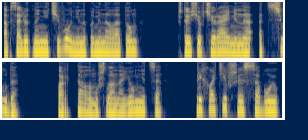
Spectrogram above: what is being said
Абсолютно ничего не напоминало о том, что еще вчера именно отсюда порталом ушла наемница, прихватившая с собою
